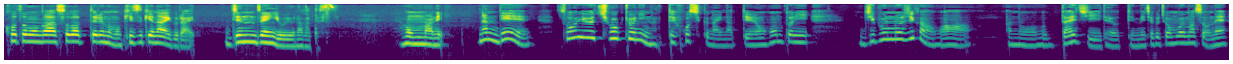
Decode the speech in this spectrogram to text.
子供が育ってるのも気づけないぐらい全然余裕なかったです。ほんまに。なんでそういう状況になってほしくないなっていうのを本当に自分の時間はあの大事だよってめちゃくちゃ思いますよね。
